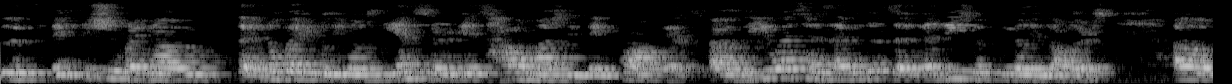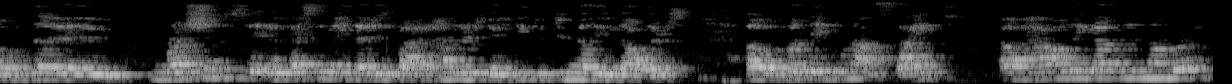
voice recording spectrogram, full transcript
the big issue right now that nobody really knows the answer is how much did they profit. Uh, the U.S. has evidence that at least $50 million. Um, the Russians estimate that is about 150 to $2 million, uh, but they do not cite uh, how they got the number.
